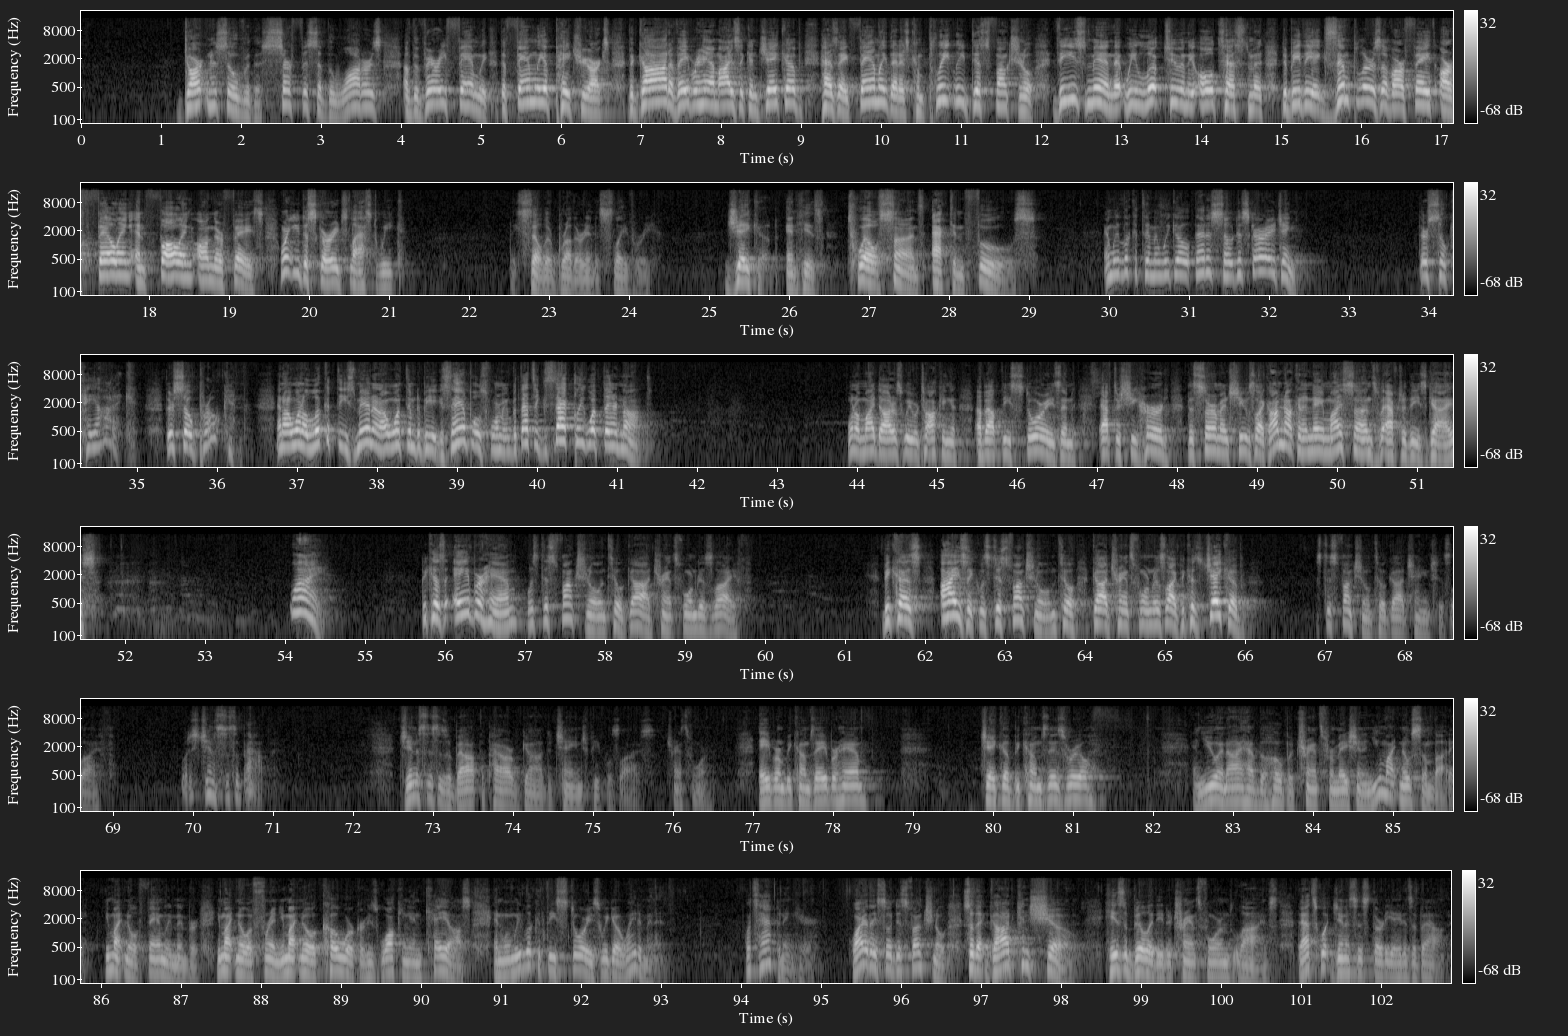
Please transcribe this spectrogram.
Darkness over the surface of the waters of the very family, the family of patriarchs. The God of Abraham, Isaac, and Jacob has a family that is completely dysfunctional. These men that we look to in the Old Testament to be the exemplars of our faith are failing and falling on their face. Weren't you discouraged last week? They sell their brother into slavery. Jacob and his 12 sons acting fools. And we look at them and we go, that is so discouraging. They're so chaotic. They're so broken. And I want to look at these men and I want them to be examples for me, but that's exactly what they're not. One of my daughters, we were talking about these stories, and after she heard the sermon, she was like, I'm not going to name my sons after these guys. Why? Because Abraham was dysfunctional until God transformed his life. Because Isaac was dysfunctional until God transformed his life. Because Jacob was dysfunctional until God changed his life. What is Genesis about? Genesis is about the power of God to change people's lives, transform. Abram becomes Abraham, Jacob becomes Israel, and you and I have the hope of transformation. And you might know somebody. You might know a family member. You might know a friend. You might know a coworker who's walking in chaos. And when we look at these stories, we go, wait a minute. What's happening here? Why are they so dysfunctional? So that God can show his ability to transform lives. That's what Genesis 38 is about.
